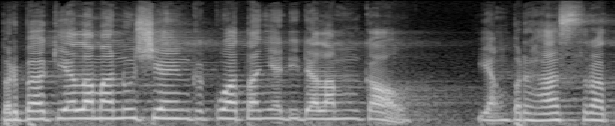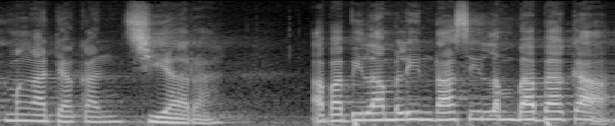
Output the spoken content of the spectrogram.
Berbahagialah manusia yang kekuatannya di dalam engkau, yang berhasrat mengadakan ziarah. Apabila melintasi lembah baka,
